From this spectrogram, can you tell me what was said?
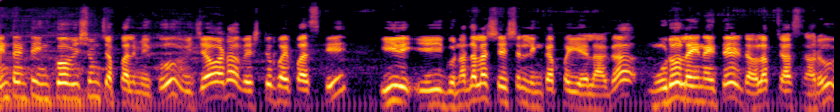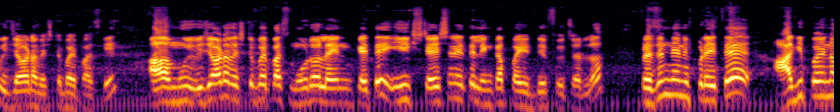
ఏంటంటే ఇంకో విషయం చెప్పాలి మీకు. విజయవాడ వెస్ట్ బైపాస్కి ఈ ఈ గుణదల స్టేషన్ లింకప్ అయ్యేలాగా మూడో లైన్ అయితే డెవలప్ చేస్తున్నారు విజయవాడ వెస్ట్ బైపాస్కి ఆ విజయవాడ వెస్ట్ బైపాస్ మూడో లైన్కి అయితే ఈ స్టేషన్ అయితే లింకప్ అయ్యిద్ది ఫ్యూచర్లో ప్రజెంట్ నేను ఇప్పుడైతే ఆగిపోయిన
